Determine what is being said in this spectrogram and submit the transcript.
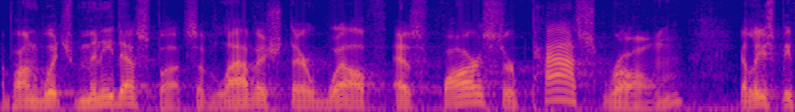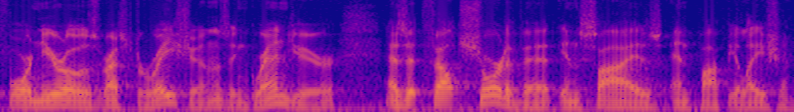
upon which many despots have lavished their wealth, as far surpassed Rome at least before Nero's restorations in grandeur, as it felt short of it in size and population.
